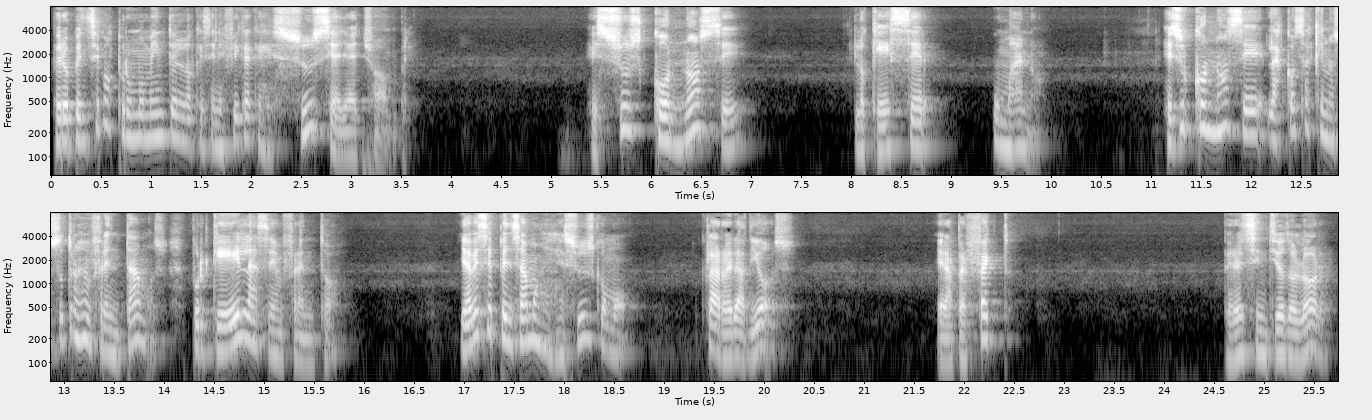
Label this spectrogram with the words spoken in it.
Pero pensemos por un momento en lo que significa que Jesús se haya hecho hombre. Jesús conoce lo que es ser humano. Jesús conoce las cosas que nosotros enfrentamos porque Él las enfrentó. Y a veces pensamos en Jesús como, claro, era Dios, era perfecto, pero Él sintió dolor.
